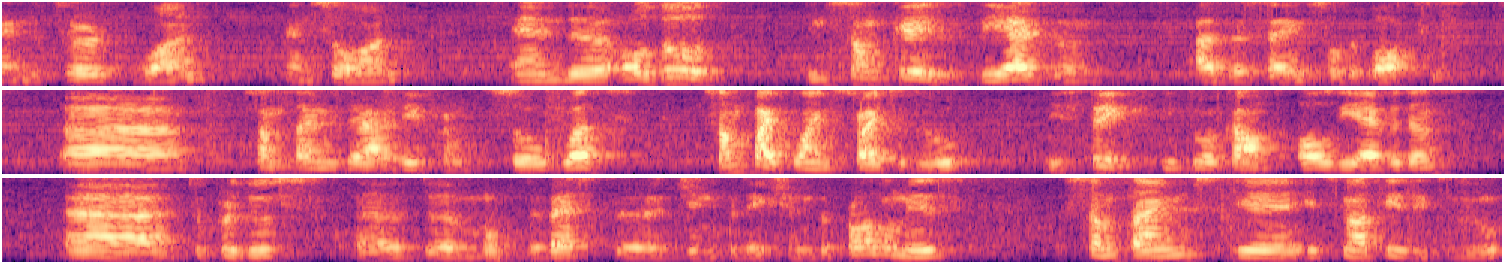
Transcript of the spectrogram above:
and the third one, and so on. And uh, although in some cases the exons are the same, so the boxes, uh, sometimes they are different. So what some pipelines try to do is take into account all the evidence uh, to produce uh, the, the best uh, gene prediction. The problem is sometimes it's not easy to do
